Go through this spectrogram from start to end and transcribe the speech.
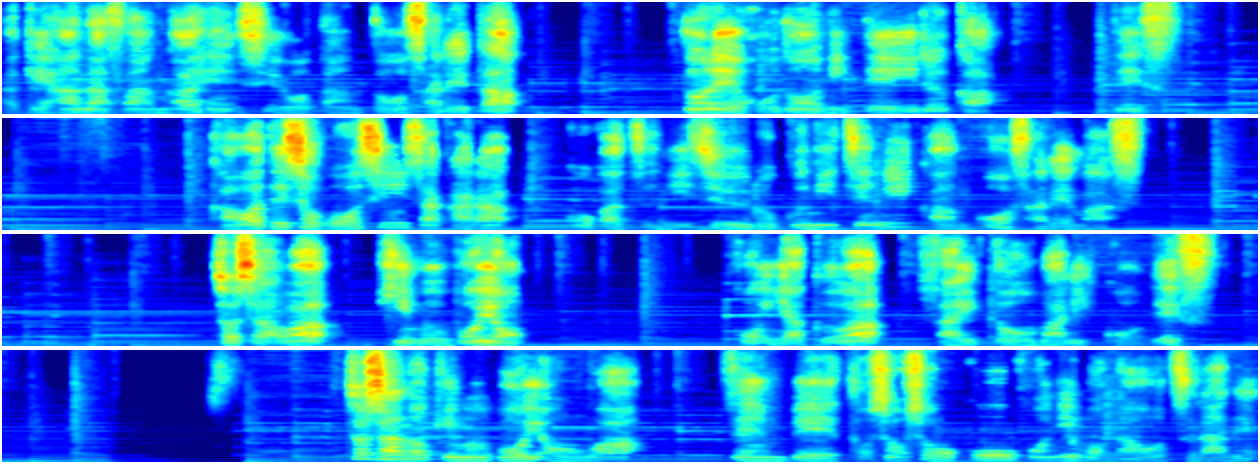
竹花さんが編集を担当されたどれほど似ているかです。川出処方審査から5月26日に刊行されます。著者はキム・ボヨン。翻訳は斉藤真理子です。著者のキム・ボヨンは全米図書賞候補にも名を連ね、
